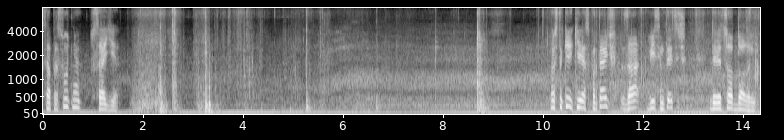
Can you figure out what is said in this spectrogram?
Все присутнє, все є. Ось такий Kia Sportage за 8900 доларів.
